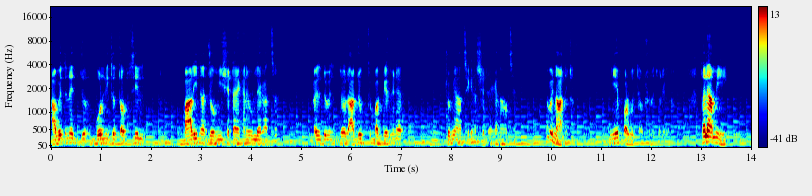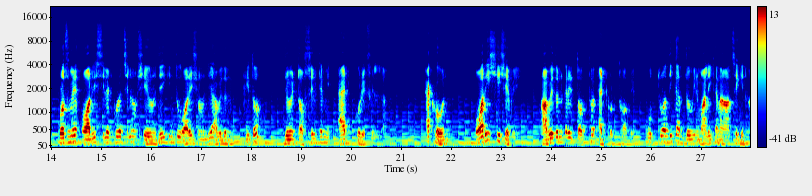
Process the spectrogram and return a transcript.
আবেদনের বর্ণিত তফসিল বাড়ি না জমি সেটা এখানে উল্লেখ আছে। জমি রাজুক বা গৃহিণীর জমি আছে কিনা সেটা এখানে আছে। আমি না দিলাম। নিয়ে পরবর্তী অপশনে চলে গেলাম। তাহলে আমি প্রথমে অরিশ সিলেক্ট করেছিলাম, সেই অনুযায়ী কিন্তু অরিশ অনুযায়ী আবেদনকৃত জমির তফসিলটা আমি অ্যাড করে ফেললাম। এখন ওয়ারিশ হিসেবে আবেদনকারীর তথ্য অ্যাড করতে হবে। উত্তরাধিকার জমির মালিকানা আছে কিনা?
